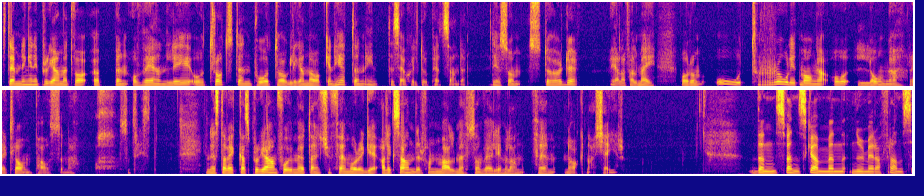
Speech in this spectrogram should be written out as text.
Stämningen i programmet var öppen och vänlig och trots den påtagliga nakenheten inte särskilt upphetsande. Det som störde, i alla fall mig, var de otroligt många och långa reklampauserna. Åh, så trist. I nästa veckas program får vi möta en 25-årige Alexander från Malmö som väljer mellan fem nakna tjejer. Den svenska men numera frans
